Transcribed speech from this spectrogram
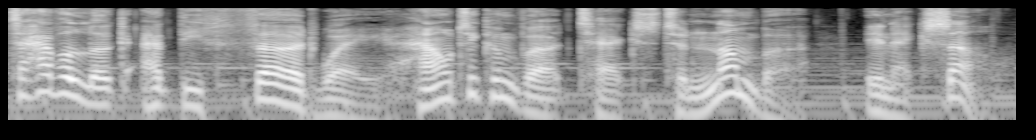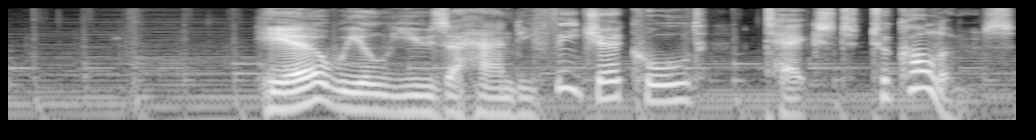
to have a look at the third way how to convert text to number in Excel. Here we'll use a handy feature called text to columns.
